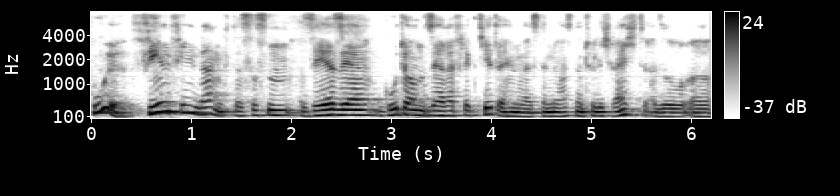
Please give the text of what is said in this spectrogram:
Cool, vielen, vielen Dank. Das ist ein sehr, sehr guter und sehr reflektierter Hinweis, denn du hast natürlich recht. Also äh,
